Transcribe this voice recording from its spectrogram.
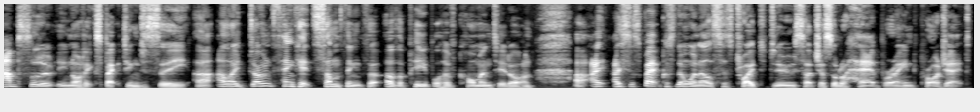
absolutely not expecting to see, uh, and I don't think it's something that other people have commented on. Uh, I, I, suspect because no one else has tried to do such a sort of harebrained project,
